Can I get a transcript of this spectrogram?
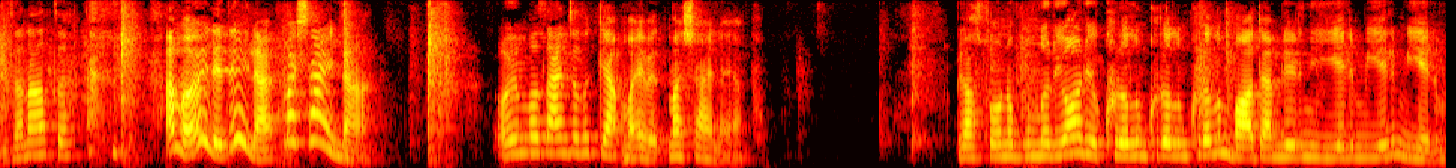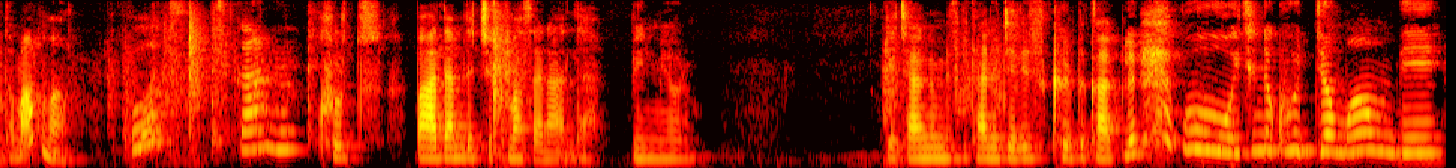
116. Ama öyle değil ha. Maşayla. Oyun bozancılık yapma. Evet maşayla yap. Biraz sonra bunları yar ya kuralım kuralım kuralım bademlerini yiyelim yiyelim yiyelim tamam mı? Kurt çıkar mı? Kurt badem de çıkmaz herhalde. Bilmiyorum. Geçen gün biz bir tane ceviz kırdı kalpli. Oo içinde kocaman bir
